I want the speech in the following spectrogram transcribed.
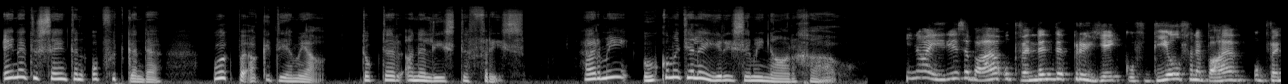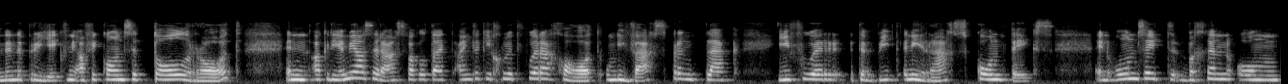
en 'n dosent in opvoedkunde ook by Akademia, Dr Annelies de Vries. Hermie, hoekom het julle hierdie seminaar gehou? Ina, hierdie is 'n baie opwindende projek of deel van 'n baie opwindende projek van die Afrikaanse Taalraad. In Akademia se Regsfakulteit eintlik die groot voorreg gehad om die wegspringplek hiervoor te bied in die regskonteks. En ons het begin om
